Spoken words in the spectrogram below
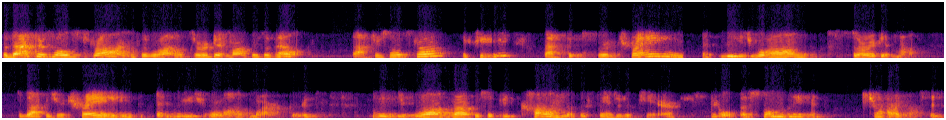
The doctors hold strong the wrong surrogate markers of health. Doctors hold strong, excuse me, doctors were trained these wrong surrogate markers. So doctors are trained in these wrong markers. These wrong markers have become the standard of care. You know, there's so many charts that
